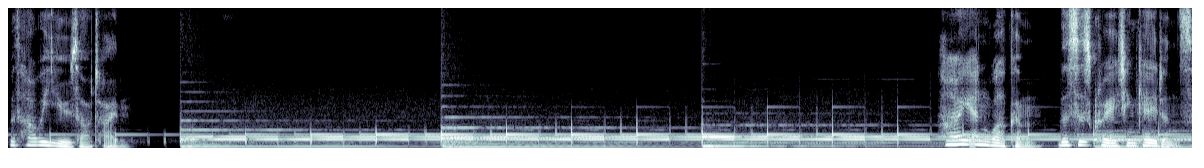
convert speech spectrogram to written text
with how we use our time. Hi and welcome. This is Creating Cadence,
